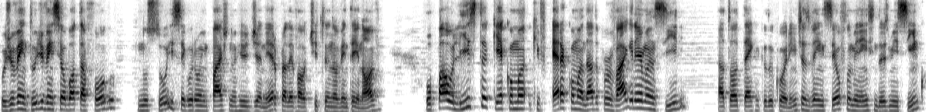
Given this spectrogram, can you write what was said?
O Juventude venceu o Botafogo no Sul e segurou um empate no Rio de Janeiro para levar o título em 99. O Paulista, que, é que era comandado por Wagner Mancini, atual técnico do Corinthians, venceu o Fluminense em 2005.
